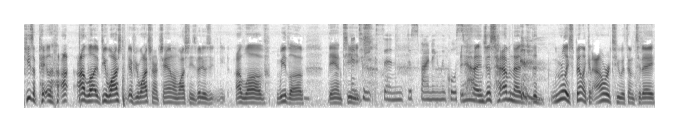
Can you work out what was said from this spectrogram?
he's a, I, I love if you watch if you're watching our channel and watching these videos, I love we love the antiques. Antiques and just finding the cool stuff. Yeah, and just having that, the, we really spent like an hour or two with him today,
